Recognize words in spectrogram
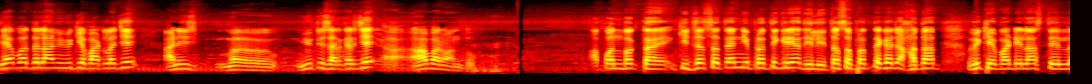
त्याबद्दल आम्ही विखे पाटलाचे आणि युती सरकारचे आभार मानतो. आपण बघताय की जसं त्यांनी प्रतिक्रिया दिली तसं प्रत्येकाच्या हातात विखे पाटील असतील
